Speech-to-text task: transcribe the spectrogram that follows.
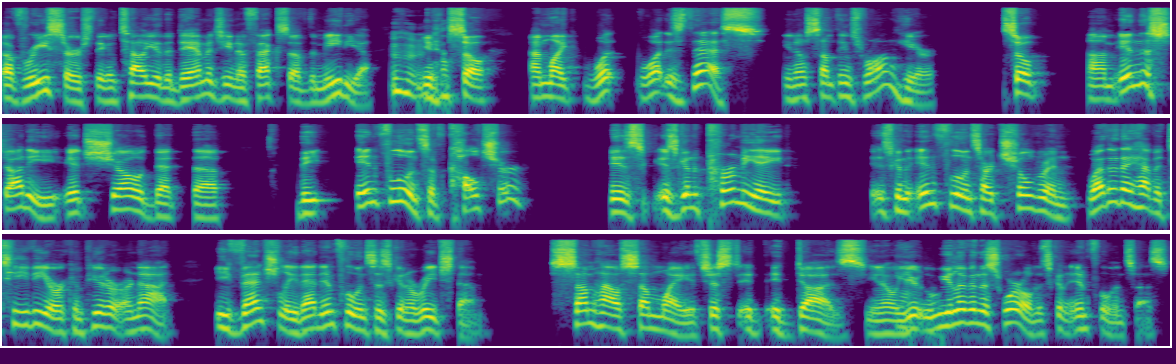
of research that will tell you the damaging effects of the media. Mm-hmm. You know, so I'm like, what what is this? You know, something's wrong here. So um, in the study, it showed that the the influence of culture is is going to permeate is going to influence our children, whether they have a TV or a computer or not. Eventually, that influence is going to reach them somehow, some way. It's just, it, it does. You know, yeah. we live in this world, it's going to influence us.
